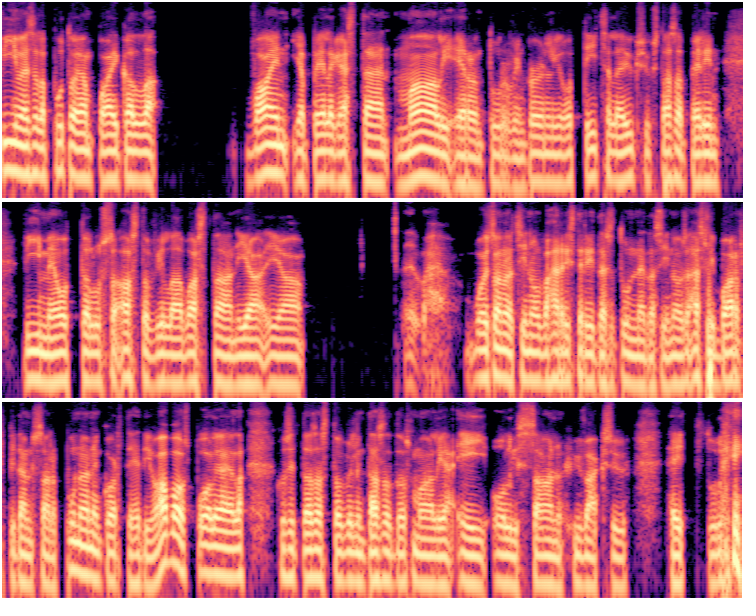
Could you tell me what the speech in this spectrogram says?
viimeisellä putojan paikalla vain ja pelkästään maalieron turvin. Burnley otti itselleen 1-1 tasapelin viime ottelussa Aston Villaa vastaan, ja, ja voi sanoa, että siinä on vähän ristiriitaisia tunneita. Siinä olisi Ashley Barnes pitänyt saada punainen kortti heti jo avauspuoliajalla, kun sitten taas Aston tasoitusmaalia ei olisi saanut hyväksyä. Heitto tuli,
